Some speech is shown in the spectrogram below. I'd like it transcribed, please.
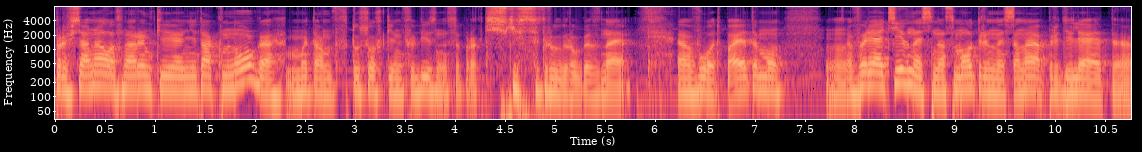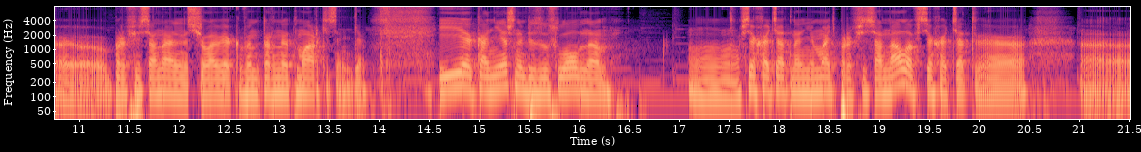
Профессионалов на рынке не так много. Мы там в тусовке инфобизнеса практически все друг друга знаем. Вот, поэтому вариативность, насмотренность, она определяет э, профессиональность человека в интернет-маркетинге. И, конечно, безусловно, все хотят нанимать профессионалов, все хотят э, Э,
